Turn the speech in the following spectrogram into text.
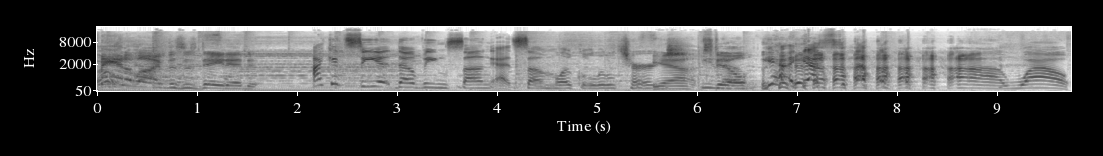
Man alive, this is dated. I could see it though being sung at some local little church. Yeah, you still. know. Yeah, yes. wow.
